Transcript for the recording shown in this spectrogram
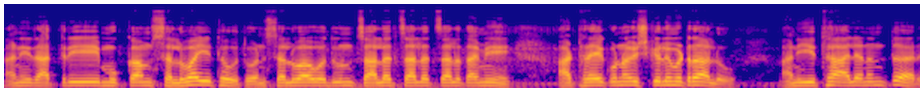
आणि रात्री मुक्काम सलवा इथं होतो. आणि सलवामधून चालत चालत चालत आम्ही अठरा एकोणावीस किलोमीटर आलो. आणि इथं आल्यानंतर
